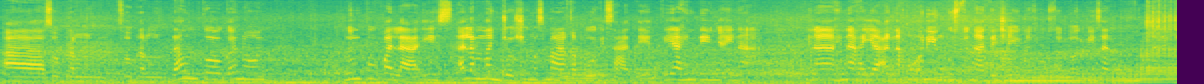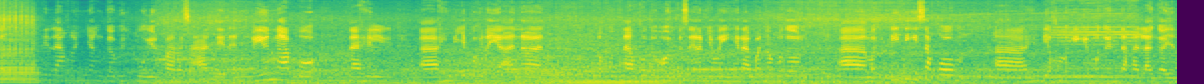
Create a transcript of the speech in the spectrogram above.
ah, sobrang, sobrang down ko, ganon nun po pala is alam ng Diyos yung mas makakabuti sa atin. Kaya hindi niya ina, ina hinahayaan na kung ano yung gusto natin siya yung nasusunod. Minsan talagang kailangan niyang gawin po yun para sa atin. And ngayon nga po, dahil ah, hindi niya po hinayaan na mapunta ako doon kasi alam niya may hirapan ako doon. Ah, magtitiis ako, ah, hindi ako magiging maganda kalagayan.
